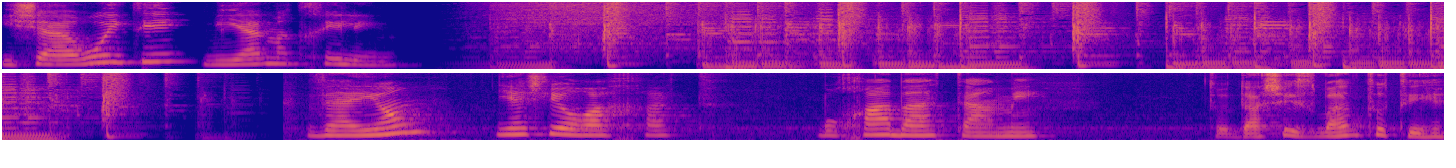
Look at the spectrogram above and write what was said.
יישארו איתי, מיד מתחילים. והיום יש לי אורחת. ברוכה הבאה, תמי. תודה שהזמנת אותי.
